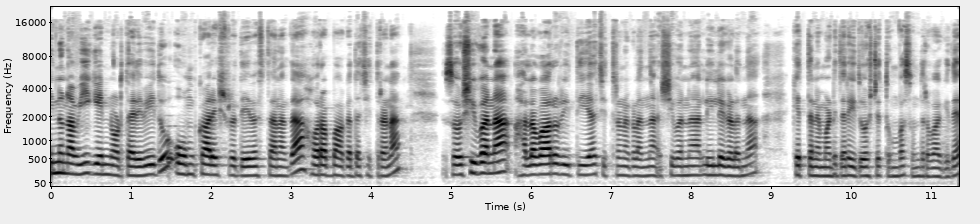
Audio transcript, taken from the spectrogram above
ಇನ್ನು ನಾವು ಈಗ ಏನು ನೋಡ್ತಾ ಇದ್ದೀವಿ ಇದು ಓಂಕಾರೇಶ್ವರ ದೇವಸ್ಥಾನದ ಹೊರಭಾಗದ ಚಿತ್ರಣ. ಸೊ ಶಿವನ ಹಲವಾರು ರೀತಿಯ ಚಿತ್ರಣಗಳನ್ನು, ಶಿವನ ಲೀಲೆಗಳನ್ನು ಕೆತ್ತನೆ ಮಾಡಿದ್ದಾರೆ. ಇದು ಅಷ್ಟೇ ತುಂಬ ಸುಂದರವಾಗಿದೆ.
